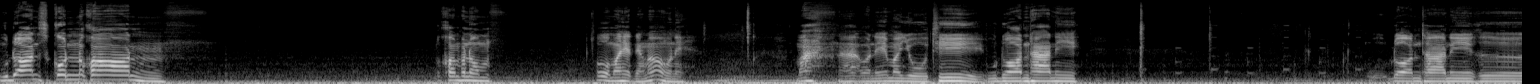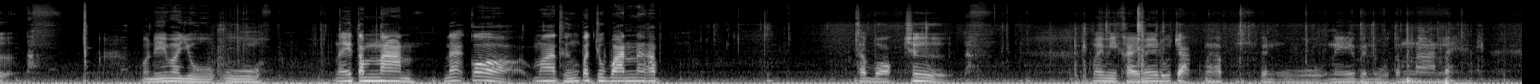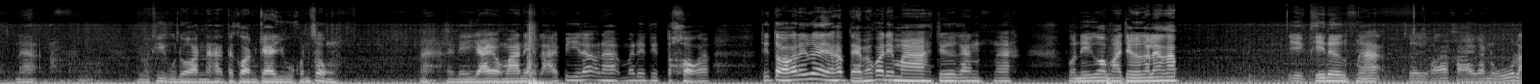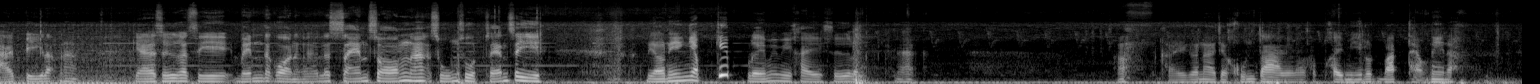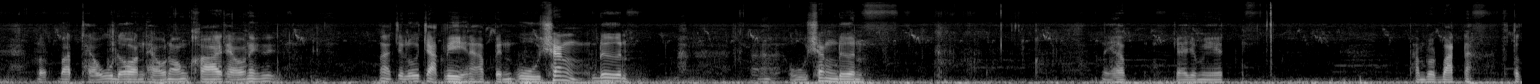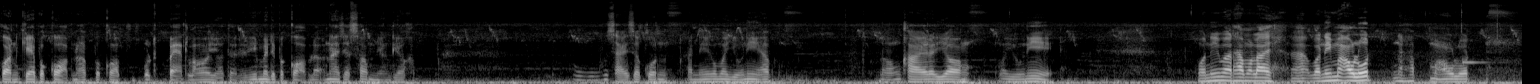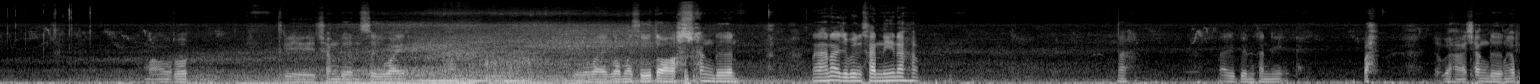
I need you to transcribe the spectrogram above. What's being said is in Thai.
อุดรสกลนคร นครพนม โอ้ มาเห็ดอย่างนอกวันนี้มานะฮะวันนี้มาอยู่ที่อุดรธานี อุดรธานีคือ วันนี้มาอยู่อูในตำนาน และก็มาถึงปัจจุบันนะครับ ถ้าบอกชื่อ ไม่มีใครไม่รู้จักนะครับ เป็นอู่นี้เป็นอู่ตำนานเลยนะฮะอยู่ที่อุดรนะฮะแต่ก่อนแกอยู่ขนส่งนะทีนี้ย้ายออกมาเนี่ยหลายปีแล้วนะฮะไม่ได้ติดต่อกันติดต่อกันเรื่อยๆนะครับ แต่ไม่ค่อยได้มาเจอกันนะวันนี้ก็มาเจอกันแล้วครับ อีกทีหนึ่งนะฮะเคยค้าขายกันโอ้หลายปีแล้วนะฮะแกซื้อคัสซีเบนซ์แต่ก่อนแล้วแสนสองนะฮะสูงสุดแสนสี่เดี๋ยวนี้เงียบกิ๊บเลยไม่มีใครซื้อเลยนะฮะ อะใครก็น่าจะคุ้นตาเลยแล้วครับ ใครมีรถบัสแถวนี้นะ รถบัสแถวอุดรแถวน้องคายแถวนี้น่าจะรู้จักดีนะครับ เป็นอู่ช่างเดิน อู่ช่างเดิน นี่ครับ แกจะมีทำรถบัสนะ แต่ก่อนแกประกอบนะครับ ประกอบรถแปดล้ออยู่ แต่ทีนี้ไม่ได้ประกอบแล้ว น่าจะซ่อมอย่างเดียวครับสายสกล คันนี้ก็มาอยู่นี่ครับ หนองคายระยอง มาอยู่นี่ วันนี้มาทำอะไรนะฮะวันนี้มาเอารถนะครับมาเอารถมาเอารถที่ช่างเดินซื้อไว้นะครับซื้อไว้ก็มาซื้อต่อช่างเดินนะน่าจะเป็นคันนี้นะครับนะน่าจะเป็นคันนี้ไปเดี๋ยวไปหาช่างเดินครับ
